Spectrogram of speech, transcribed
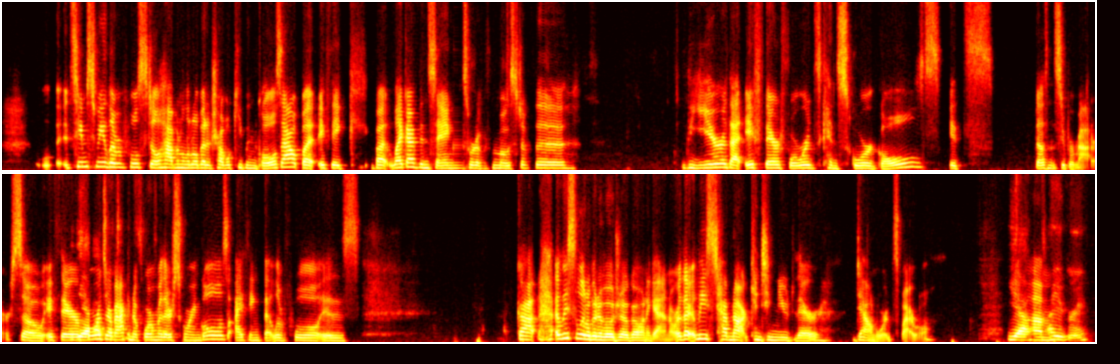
it seems to me Liverpool's still having a little bit of trouble keeping goals out, but if they but like I've been saying sort of most of the the year that if their forwards can score goals, it's doesn't super matter. So if their yeah, forwards are back in a form where they're scoring goals, I think that Liverpool is got at least a little bit of Ojo going again, or they at least have not continued their downward spiral. Yeah, um, I agree.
